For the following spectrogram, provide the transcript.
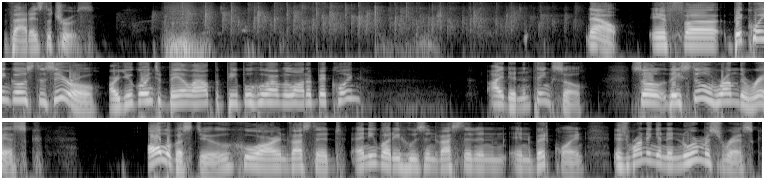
That is the truth. Now, if uh, Bitcoin goes to zero, are you going to bail out the people who have a lot of Bitcoin? I didn't think so. So they still run the risk. All of us do who are invested, anybody who's invested in, in Bitcoin is running an enormous risk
